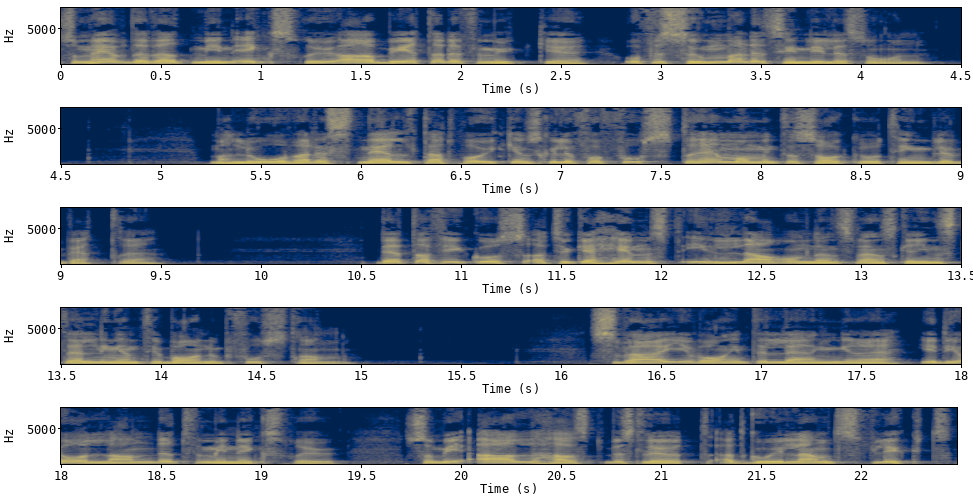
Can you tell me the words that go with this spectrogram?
som hävdade att min exfru arbetade för mycket och försummade sin lille son. Man lovade snällt att pojken skulle få fosterhem om inte saker och ting blev bättre. Detta fick oss att tycka hemskt illa om den svenska inställningen till barnuppfostran. Sverige var inte längre ideallandet för min exfru, som i all hast beslöt att gå i landsflykt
